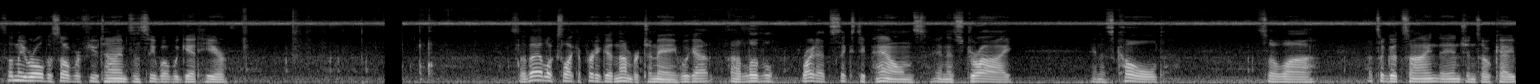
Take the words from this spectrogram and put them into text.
So let me roll this over a few times and see what we get here. So that looks like a pretty good number to me. We got a little, right at 60 pounds, and it's dry, and it's cold. So uh, that's a good sign. The engine's okay.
